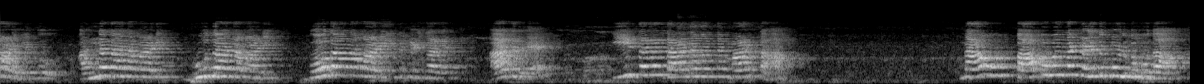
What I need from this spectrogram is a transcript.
ಮಾಡಬೇಕು. ಅನ್ನದಾನ ಮಾಡಿ, ಭೂದಾನ ಮಾಡಿ, ಗೋದಾನ ಮಾಡಿ ಅಂತ ಹೇಳ್ತಾರೆ. ಆದ್ರೆ ಈ ತರ ದಾನವನ್ನ ಮಾಡ್ತಾ ನಾವು ಪಾಪವನ್ನ ಕಳೆದುಕೊಳ್ಳಬಹುದಾ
